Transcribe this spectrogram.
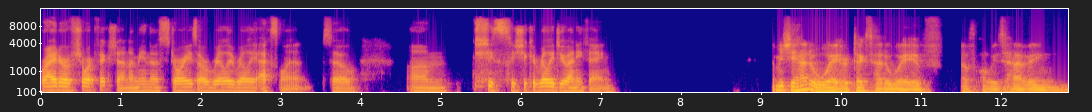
writer of short fiction. I mean, those stories are really, really excellent. So um, she's she could really do anything. I mean, she had a way. Her text had a way of of always having.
